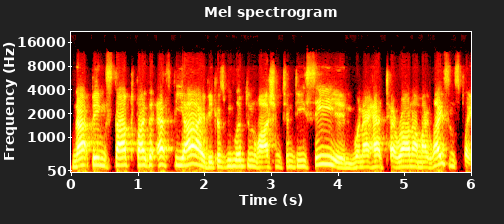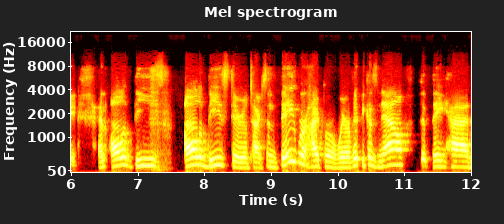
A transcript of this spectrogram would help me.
not being stopped by the FBI because we lived in Washington D.C. and when I had Tehran on my license plate and all of these all of these stereotypes and they were hyper aware of it because now that they had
